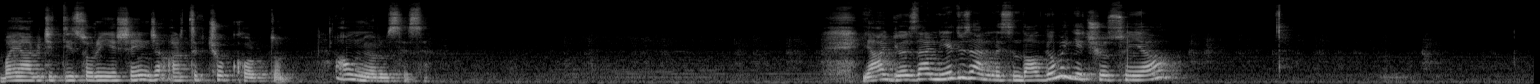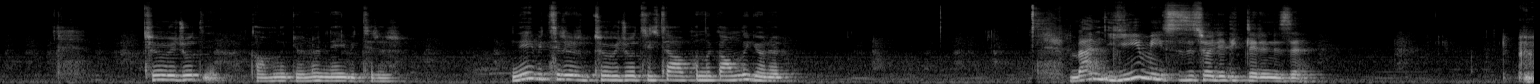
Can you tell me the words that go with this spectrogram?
bayağı bir ciddi sorun yaşayınca artık çok korktum. Almıyorum sesi. Ya gözler niye düzelmesin? Dalga mı geçiyorsun ya? Tüm vücut gamlı gönül neyi bitirir? Neyi bitirir tüm vücut iltihapını gamlı gönül? Ben yiyeyim mi sizi söylediklerinizi?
